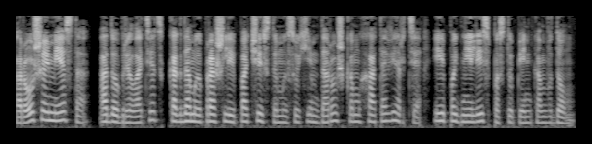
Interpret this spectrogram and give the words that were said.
«Хорошее место», — одобрил отец, когда мы прошли по чистым и сухим дорожкам хата Верти и поднялись по ступенькам в дом.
